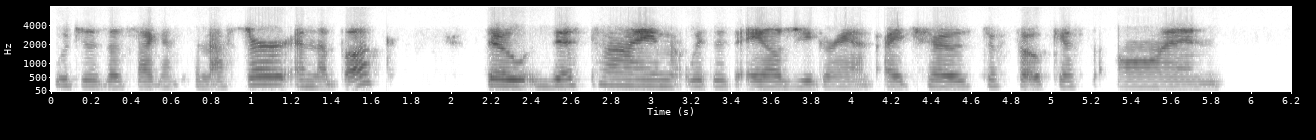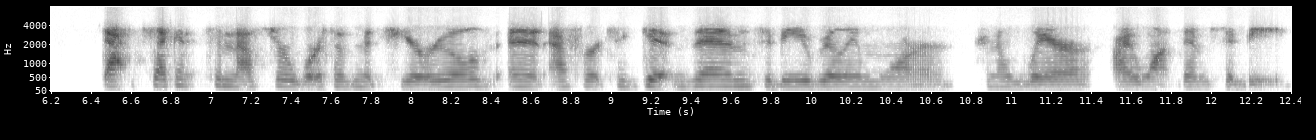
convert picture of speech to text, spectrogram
which is the second semester in the book. So this time with this ALG grant, I chose to focus on that second semester worth of materials in an effort to get them to be really more kind of where I want them to be.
